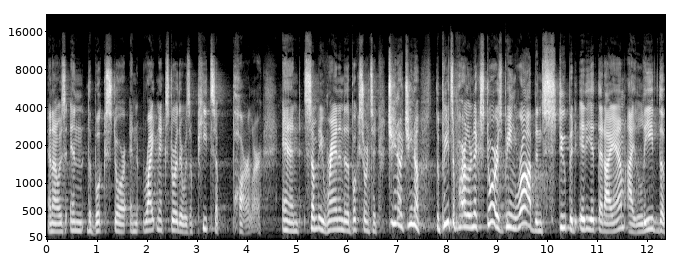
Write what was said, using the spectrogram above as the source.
and I was in the bookstore, and right next door there was a pizza parlor. And somebody ran into the bookstore and said, Gino, Gino, the pizza parlor next door is being robbed. And stupid idiot that I am, I leave the,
